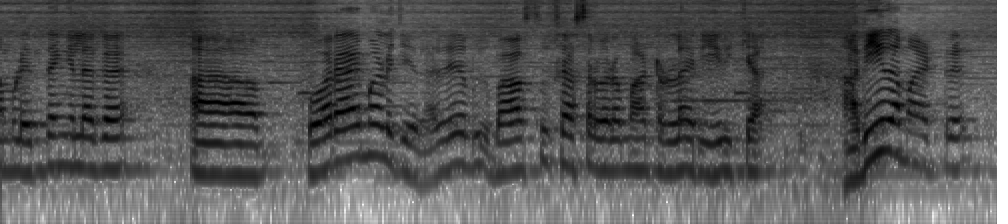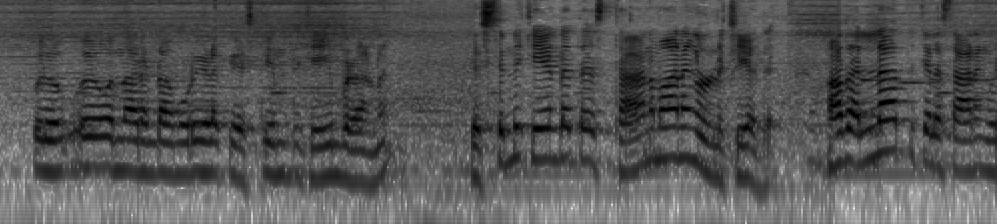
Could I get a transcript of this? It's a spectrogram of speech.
നമ്മൾ എന്തെങ്കിലുമൊക്കെ പോരായ്മകൾ ചെയ്ത് അതായത് വാസ്തുശാസ്ത്രപരമായിട്ടുള്ള രീതിക്ക് അതീതമായിട്ട് ഒരു ഒന്നോ രണ്ടോ മുറികളൊക്കെ എക്സ്റ്റെൻഡ് ചെയ്യുമ്പോഴാണ് എക്സ്റ്റെൻഡ് ചെയ്യേണ്ടത് സ്ഥാനമാനങ്ങളുണ്ട് ചെയ്യേണ്ടത് അതല്ലാത്ത ചില സ്ഥാനങ്ങൾ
